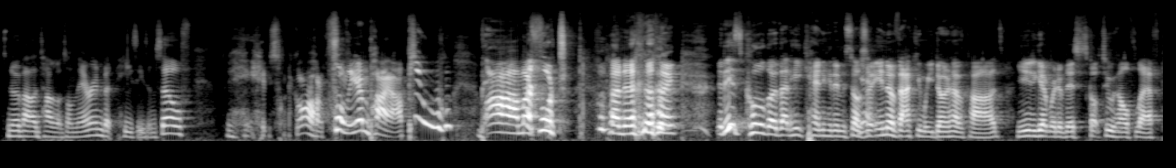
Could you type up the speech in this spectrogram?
there's no valid targets on their end, but he sees himself. So he's like, oh, for the Empire! Pew! Ah, my foot! kind of like, It is cool though that he can hit himself. So in a vacuum where you don't have cards, you need to get rid of this. It's got two health left.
